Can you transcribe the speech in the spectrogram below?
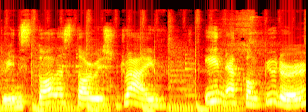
To install a storage drive in a computer,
